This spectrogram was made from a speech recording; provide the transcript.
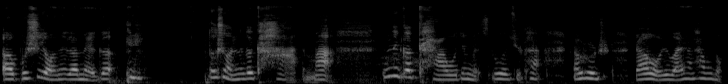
呃，不是有那个每个 都是有那个卡的嘛，那个卡我就每次都会去看，然后说，然后我就完全看不懂，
